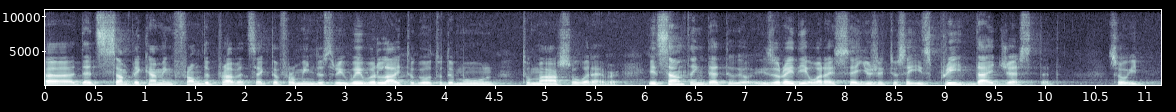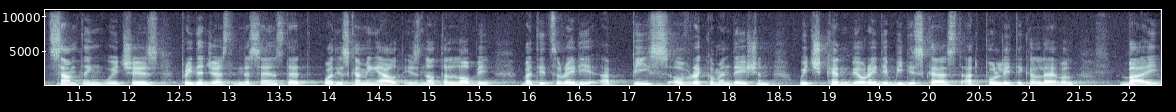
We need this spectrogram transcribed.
uh, that's simply coming from the private sector, from industry. We would like to go to the moon, to Mars, or whatever. It's something that is already what I say, usually to say, is pre-digested. So it's something which is pre-digested in the sense that what is coming out is not a lobby, but it's already a piece of recommendation which can be already be discussed at political level by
